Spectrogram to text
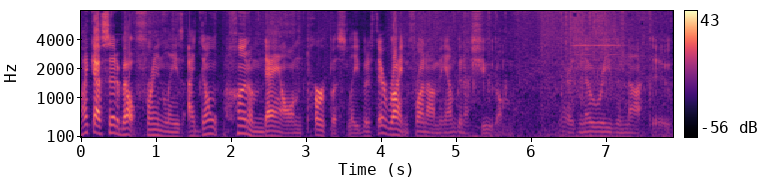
Like I said about friendlies, I don't hunt them down purposely, but if they're right in front of me, I'm going to shoot them. There's no reason not to.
